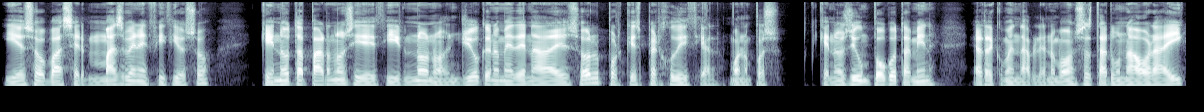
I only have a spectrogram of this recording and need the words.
y eso va a ser más beneficioso que no taparnos y decir, no, no, yo que no me dé nada de sol porque es perjudicial. Bueno, pues que nos dé un poco también es recomendable. No vamos a estar una hora ahí,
